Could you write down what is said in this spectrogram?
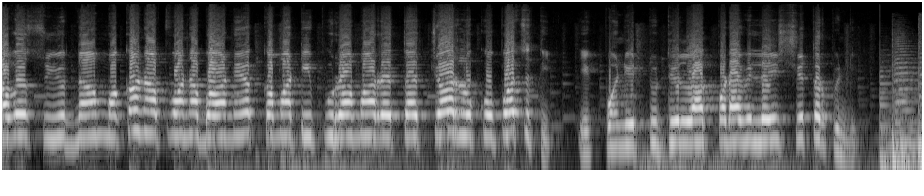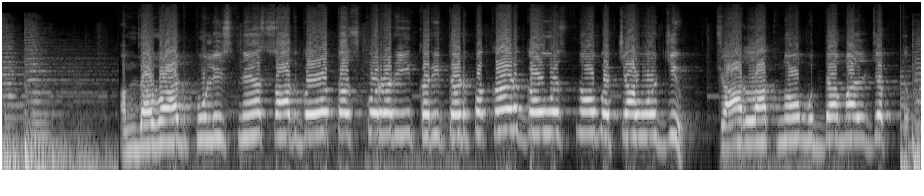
આવાસ યોજના મકાન આપવાના બહાને કમાટીપુરામાં રહેતા ચાર લોકો પાસેથી એક પોઈન્ટ ઇઠ્યોતેર લાખ પડાવી લઈ છેતરપિંડી. અમદાવાદ પોલીસને સાત ગૌ તસ્કરોની કરી ધરપકડ, ગૌવંશનો બચાવો જીવ, ચાર લાખનો મુદ્દામાલ જપ્ત.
